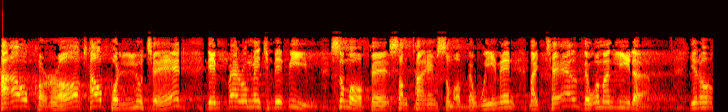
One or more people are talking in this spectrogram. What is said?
how corrupt, how polluted the environment may be. Some of, uh, sometimes some of the women might tell the woman leader, you know,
